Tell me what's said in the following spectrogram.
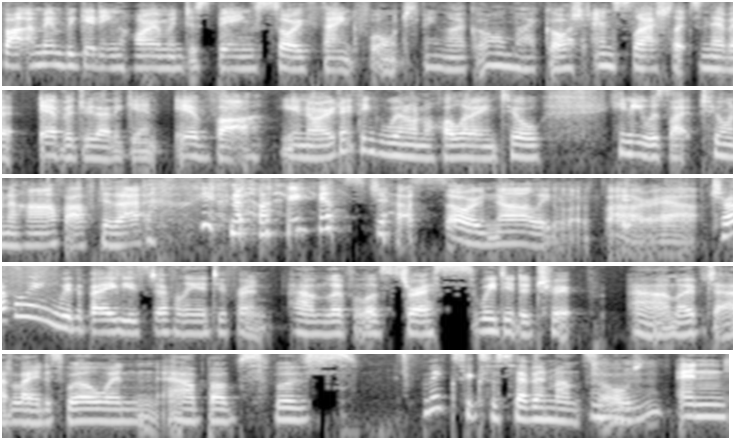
But I remember getting home and just being so thankful and just being like, oh my gosh. And slash, let's never, ever do that again, ever. You know, I don't think we went on a holiday until Hinny was like two and a half after that. you know, it's just so gnarly, far yeah. out. Traveling with a baby is definitely a different um, level of stress. We did a trip um, over to Adelaide as well when our Bubs was I think six or seven months old. And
